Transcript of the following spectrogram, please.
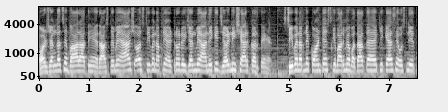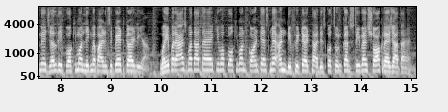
और जंगल से बाहर आते हैं। रास्ते में ऐश और स्टीवन अपने एट्रो रीजन में आने की जर्नी शेयर करते हैं। स्टीवन अपने कॉन्टेस्ट के बारे में बताता है कि कैसे उसने इतने जल्दी पॉकीमॉन लीग में पार्टिसिपेट कर लिया। वहीं पर ऐश बताता है कि वो पॉकीमॉन कॉन्टेस्ट में अनडिफिटेड था, जिसको सुनकर स्टीवन शॉक रह जाता है।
